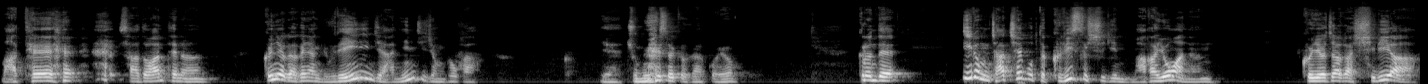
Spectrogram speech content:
마태 사도한테는 그녀가 그냥 유대인인지 아닌지 정도가 예, 중요했을 것 같고요. 그런데 이름 자체부터 그리스식인 마가 요한은 그 여자가 시리아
